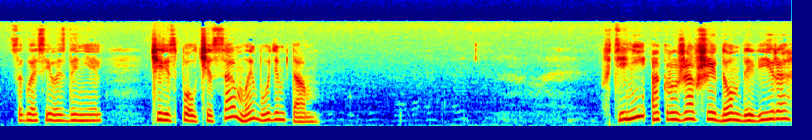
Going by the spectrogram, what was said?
— согласилась Даниэль, — «через полчаса мы будем там». В тени, окружавшей дом Девира,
